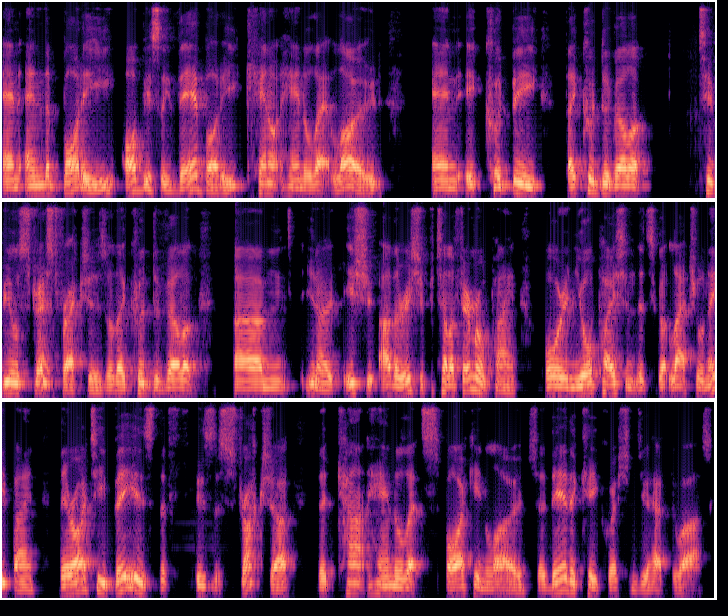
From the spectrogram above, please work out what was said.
and and the body, obviously, their body cannot handle that load, and it could be they could develop tibial stress fractures, or they could develop um, you know issue other issue patellofemoral pain, or in your patient that's got lateral knee pain, their ITB is the is the structure that can't handle that spike in load. So they're the key questions you have to ask.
